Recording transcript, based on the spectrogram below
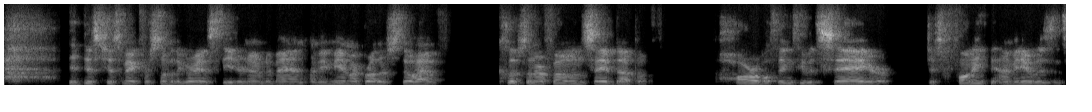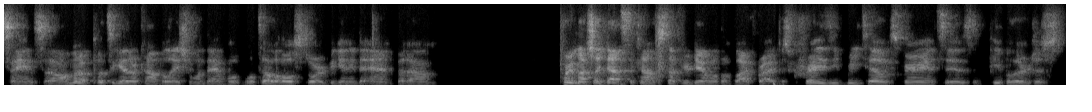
did this just make for some of the greatest theater known to man? I mean, me and my brother still have clips on our phones saved up of horrible things he would say or just funny. I mean, it was insane. So I'm gonna put together a compilation one day. We'll, we'll tell the whole story beginning to end. But um, pretty much like that's the kind of stuff you're dealing with on Black Friday, just crazy retail experiences and people that are just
